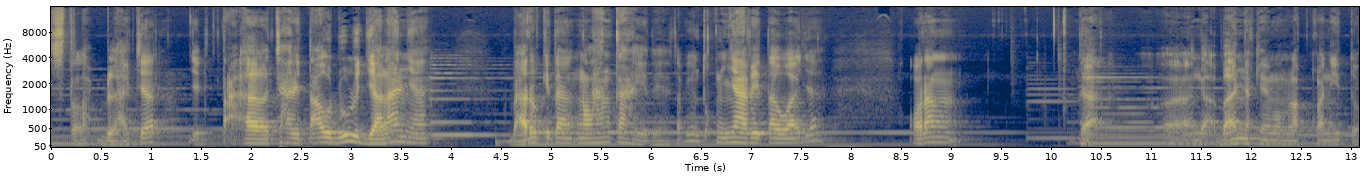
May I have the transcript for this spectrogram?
Setelah belajar jadi uh, cari tahu dulu jalannya baru kita ngelangkah gitu ya. Tapi untuk nyari tahu aja orang nggak uh, nggak banyak yang mau melakukan itu.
